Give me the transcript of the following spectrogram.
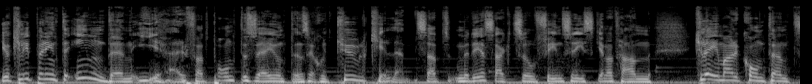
Jag klipper inte in den i här för att Pontus är ju inte en särskilt kul kille. Så att med det sagt så finns risken att han claimar content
